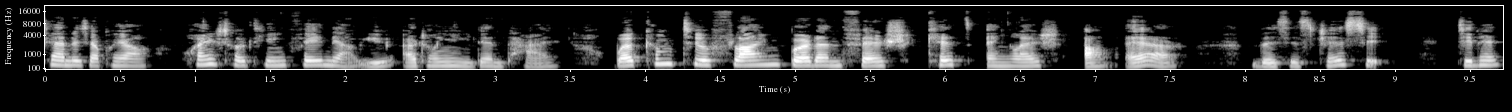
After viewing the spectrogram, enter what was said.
亲爱的小朋友，欢迎收听飞鸟鱼儿童英语电台。Welcome to Flying Bird and Fish Kids English on Air. This is Jessie. 今天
